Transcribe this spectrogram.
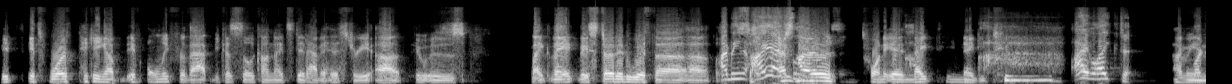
It, it's worth picking up if only for that because Silicon Knights did have a history. Uh, it was like they they started with uh, uh I mean, I actually- Empires in twenty in nineteen ninety two. I liked it. I mean, Like,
